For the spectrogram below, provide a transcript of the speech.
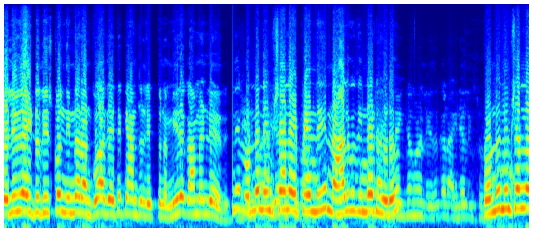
తెలివిగా ఇటు తీసుకొని తిన్నారు అనుకో అదైతే క్యాన్సిల్ చెప్తున్నా. మీరే కామెంట్ లేదు. ఇది రెండు నిమిషాలు అయిపోయింది నాలుగు తిన్నాడు వీడు. ఇంకా కూడా లేదు కానీ ఐడియా ఇస్తుంది రెండు నిమిషాల్లో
